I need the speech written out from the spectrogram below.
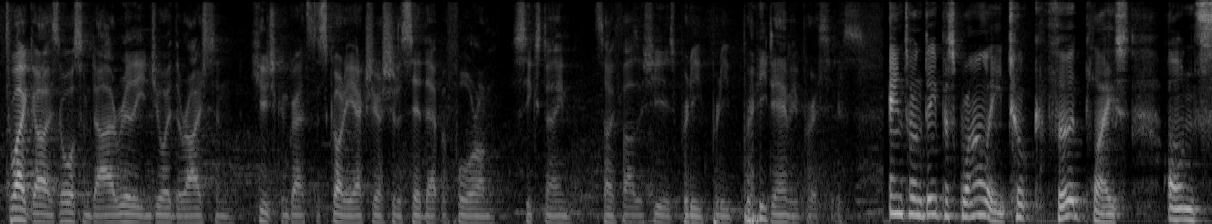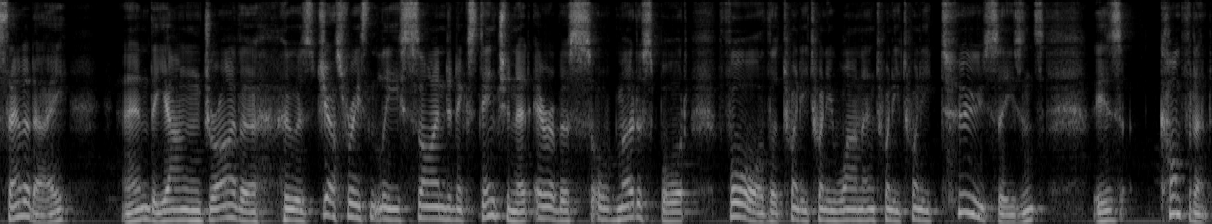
It's the way it goes. Awesome day. I really enjoyed the race, and huge congrats to Scotty. Actually, I should have said that before on 16 so far this year. is pretty pretty pretty damn impressive. Anton De Pasquale took third place on Saturday. And the young driver who has just recently signed an extension at Erebus Motorsport for the 2021 and 2022 seasons is confident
